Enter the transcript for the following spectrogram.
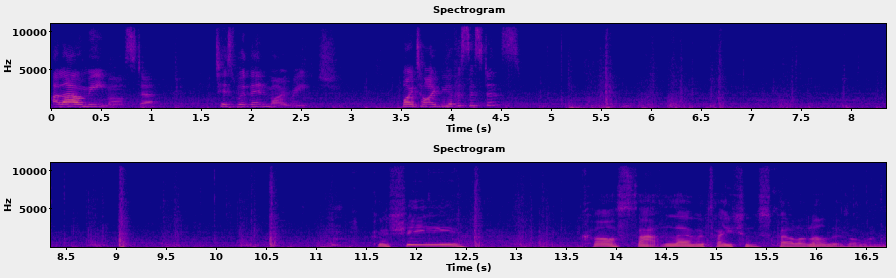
Allow me, master. Tis within my reach. Might I be of assistance? Can she cast that levitation spell on others, I wonder?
